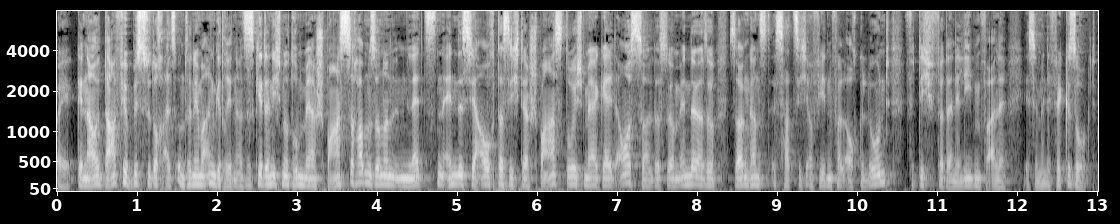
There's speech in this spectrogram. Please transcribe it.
Weil genau dafür bist du doch als Unternehmer angetreten. Also es geht ja nicht nur darum, mehr Spaß zu haben, sondern im letzten Endes ja auch, dass sich der Spaß durch mehr Geld auszahlt. Dass du am Ende also sagen kannst, es hat sich auf jeden Fall auch gelohnt. Für dich, für deine Lieben, für alle ist im Endeffekt gesorgt.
